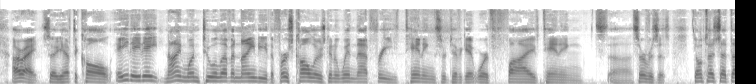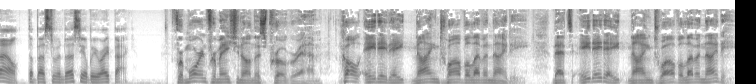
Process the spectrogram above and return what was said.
All right, so you have to call 888-912-1190. The first caller is going to win that free tanning certificate worth five tanning uh, services. Don't touch that dial. The best of investing will be right back. For more information on this program, call 888-912-1190. That's 888-912-1190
